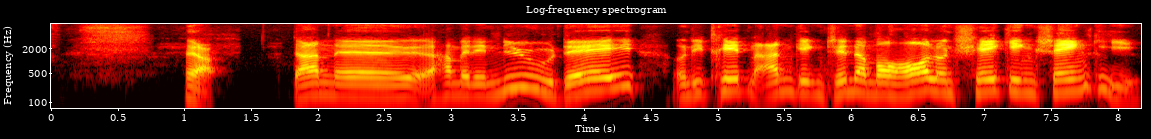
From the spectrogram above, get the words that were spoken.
ja. Dann äh, haben wir den New Day und die treten an gegen Jinder Mahal und Shaking Shanky.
